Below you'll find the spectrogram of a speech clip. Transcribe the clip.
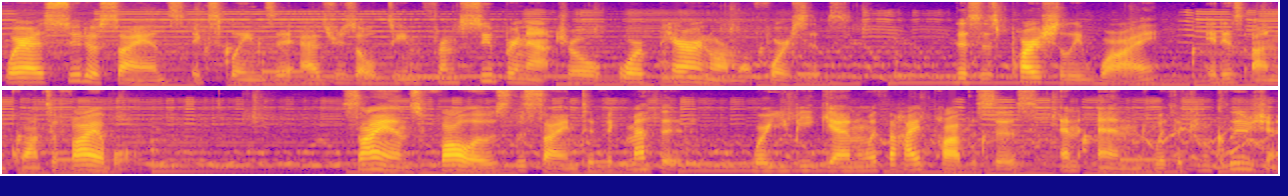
whereas pseudoscience explains it as resulting from supernatural or paranormal forces. This is partially why it is unquantifiable. Science follows the scientific method, where you begin with a hypothesis and end with a conclusion,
